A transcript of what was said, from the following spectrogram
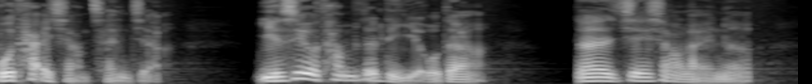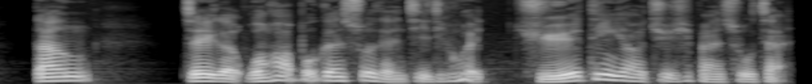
不太想参加，也是有他们的理由的。但是接下来呢，当这个文化部跟书展基金会决定要继续办书展，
